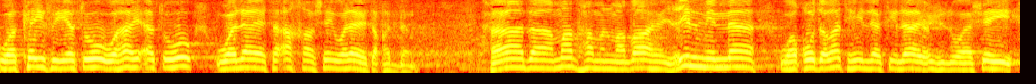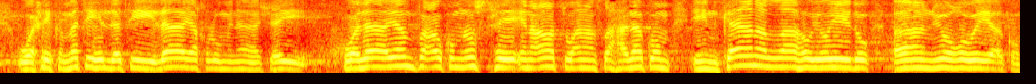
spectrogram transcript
وكيفيته وهيئته ولا يتأخر شيء ولا يتقدم. هذا مظهر من مظاهر علم الله وقدرته التي لا يعجزها شيء وحكمته التي لا يخلو منها شيء. ولا ينفعكم نصحي إن أردت أن أنصح لكم إن كان الله يريد أن يغويكم.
